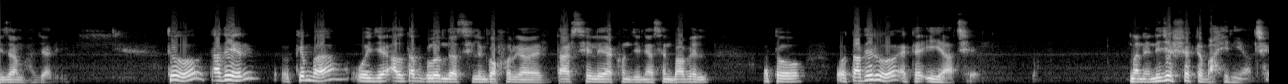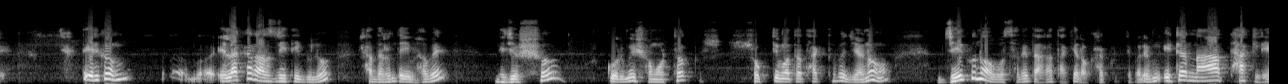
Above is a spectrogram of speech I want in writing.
নিজাম হাজারি। তো তাদের, কিংবা ওই যে আলতাফ গোলন্দাজ ছিলেন গফরগাঁওয়ের, তার ছেলে এখন যিনি আছেন বাবেল, তো তাদেরও একটা ই আছে। মানে নিজস্ব একটা বাহিনী আছে। তো এরকম এলাকার রাজনীতিগুলো সাধারণত এইভাবে নিজস্ব কর্মী সমর্থক শক্তিমত্তা থাকতে হবে যেন যে কোনো অবস্থাতে তারা তাকে রক্ষা করতে পারে এবং এটা না থাকলে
